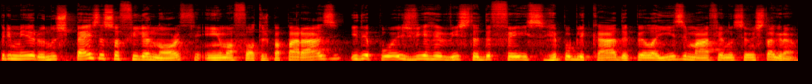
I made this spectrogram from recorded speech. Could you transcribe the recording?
Primeiro nos pés da sua filha North, em uma foto de paparazzi, e depois via a revista The Face, republicada pela Easy Mafia no seu Instagram.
